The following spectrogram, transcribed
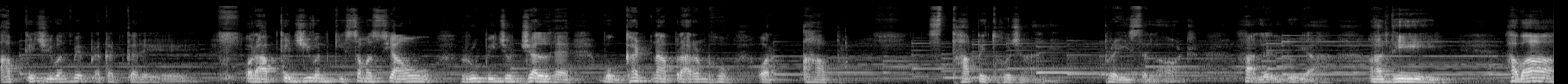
आपके जीवन में प्रकट करे और आपके जीवन की समस्याओं रूपी जो जल है, वो घटना प्रारंभ हो और आप स्थापित हो जाए। प्रेज द लॉर्ड हालेलुया आंधी, हवा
